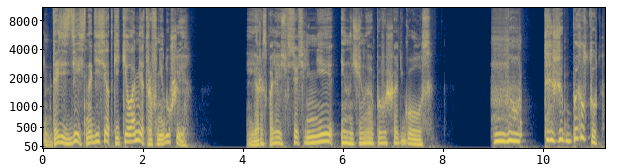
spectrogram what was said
Да здесь на десятки километров не души!» Я распаляюсь все сильнее и начинаю повышать голос. «Ну, ты же был тут!»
